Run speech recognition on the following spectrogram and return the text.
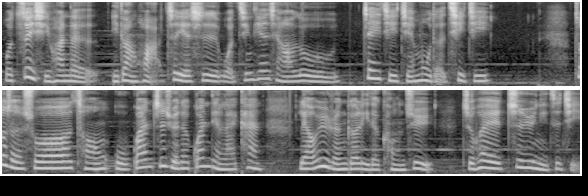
我最喜欢的一段话，这也是我今天想要录这一集节目的契机。作者说，从五官知觉的观点来看，疗愈人格里的恐惧只会治愈你自己，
